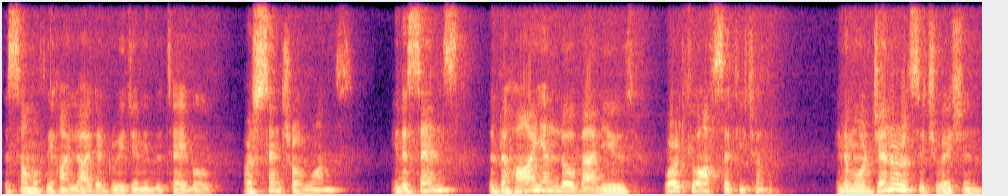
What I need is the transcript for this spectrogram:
the sum of the highlighted region in the table, are central ones, in the sense that the high and low values work to offset each other. In a more general situation,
